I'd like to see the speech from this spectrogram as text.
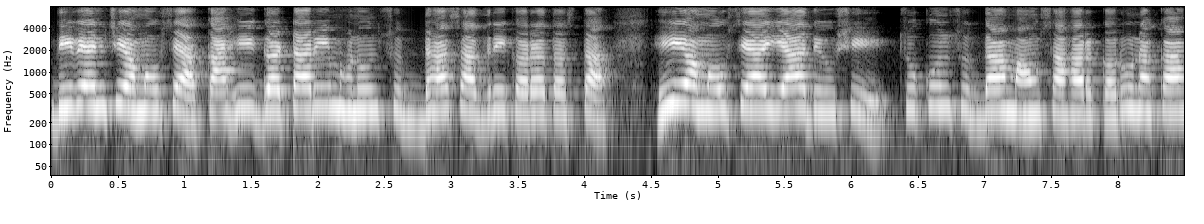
दिव्यांची अमावस्या. काही गटारी म्हणून सुद्धा साजरी करत असतात. ही अमावस्या या दिवशी. चुकून सुद्धा मांसाहार करू नका.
